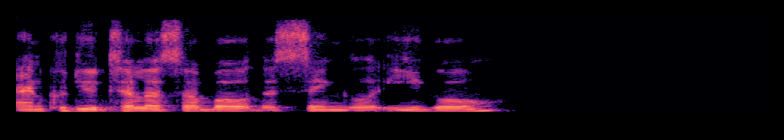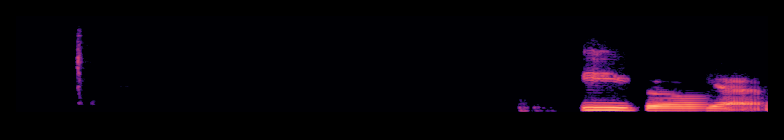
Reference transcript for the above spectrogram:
And could you tell us about the single Ego? ego, yes.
